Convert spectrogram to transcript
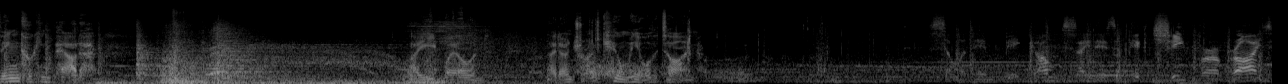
It's thing cooking powder. I eat well and they don't try and kill me all the time. Some of them big gums say there's a pick cheap for a prize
